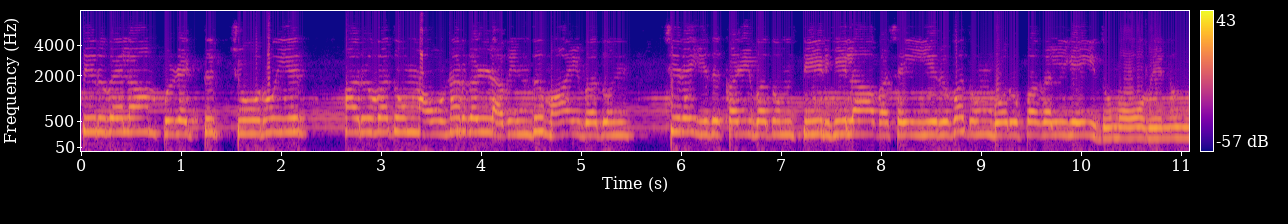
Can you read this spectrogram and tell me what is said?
திருவெலாம் பிழைத்துச் சூருயிர் அறுவதும் அவுணர்கள் அவிந்து மாய்வதும் சிறை இது கழிவதும் தீர்கிலா வசை இருவதும் ஒரு பகல் எய்துமோவெனும்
